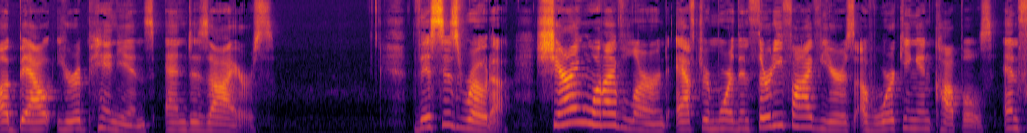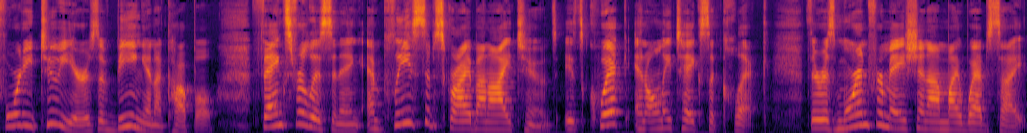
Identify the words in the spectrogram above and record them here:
about your opinions and desires. This is Rhoda, sharing what I've learned after more than 35 years of working in couples and 42 years of being in a couple. Thanks for listening, and please subscribe on iTunes. It's quick and only takes a click. There is more information on my website,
